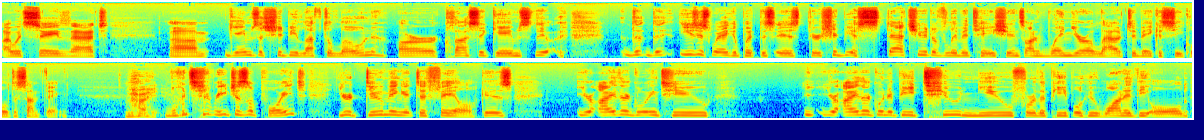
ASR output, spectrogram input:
I would say that um, games that should be left alone are classic games. The, the the easiest way I could put this is there should be a statute of limitations on when you're allowed to make a sequel to something. Right. Once it reaches a point, you're dooming it to fail because you're either going to you're either going to be too new for the people who wanted the old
